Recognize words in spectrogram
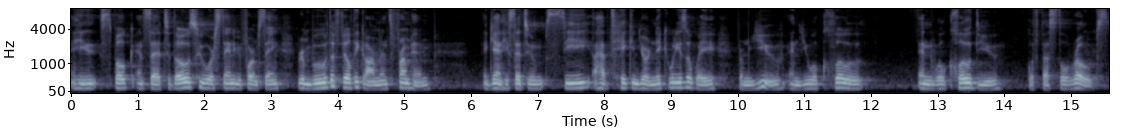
and he spoke and said to those who were standing before him, saying, Remove the filthy garments from him. Again, he said to him, See, I have taken your iniquities away from you, and you will clothe and will clothe you with festal robes.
